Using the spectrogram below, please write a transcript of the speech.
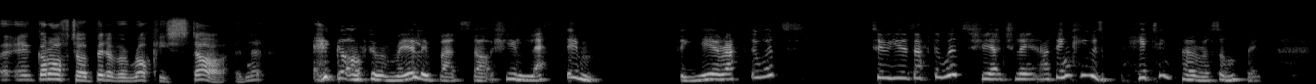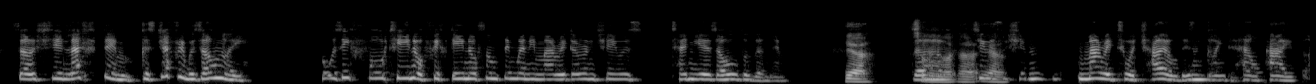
it got off to a bit of a rocky start, didn't it? it got off to a really bad start. She left him the year afterwards two years afterwards she actually i think he was hitting her or something so she left him because jeffrey was only what was he 14 or 15 or something when he married her and she was 10 years older than him Yeah. so Something like that. she, Yeah. she married to a child isn't going to help either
